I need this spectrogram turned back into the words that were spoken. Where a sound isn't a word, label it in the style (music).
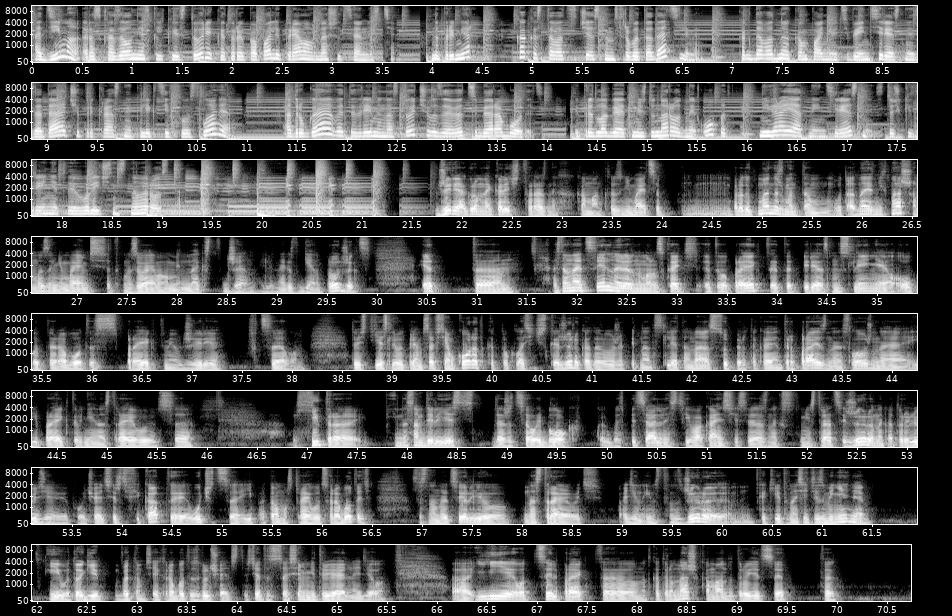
А Дима рассказал несколько историй, которые попали прямо в наши ценности. Например, как оставаться честным с работодателями, когда в одной компании у тебя интересные задачи, прекрасный коллектив и условия, а другая в это время настойчиво зовет тебя работать и предлагает международный опыт, невероятно интересный с точки зрения твоего личностного роста. В Jira огромное количество разных команд, кто занимается продукт-менеджментом. Вот одна из них наша, мы занимаемся так называемыми Next Gen или Next Gen Projects. Это Основная цель, наверное, можно сказать, этого проекта — это переосмысление опыта работы с проектами в Джире в целом. То есть, если вот прям совсем коротко, то классическая жира, которая уже 15 лет, она супер такая энтерпрайзная, сложная, и проекты в ней настраиваются хитро. И на самом деле есть даже целый блок как бы специальностей и вакансий, связанных с администрацией жира, на которые люди получают сертификаты, учатся и потом устраиваются работать с основной целью настраивать один инстанс жира, какие-то вносить изменения, и в итоге в этом вся их работа заключается. То есть это совсем нетривиальное дело. А, и вот цель проекта, над которым наша команда трудится, это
